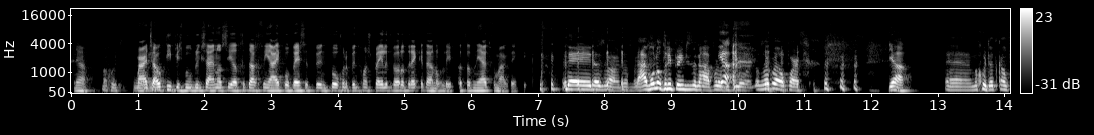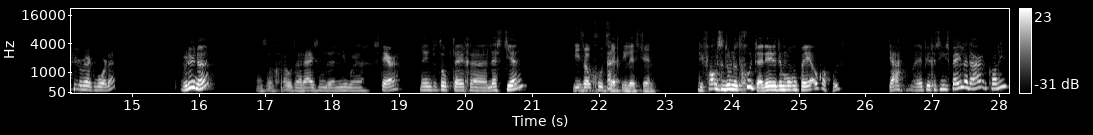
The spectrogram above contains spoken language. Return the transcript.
Ja. Maar goed. Maar het zou ook typisch Boeblik zijn als hij had gedacht van ja, ik wil best het punt, volgende punt gewoon spelen terwijl dat racket daar nog ligt. Dat had hem niet uitgemaakt, denk ik. Nee, dat is waar. Dat is waar. Hij won nog drie puntjes daarna voordat Ja. hij verloor. Dat is ook wel apart. Ja, Eh, maar goed, dat kan vuurwerk worden. Rune, onze grote reizende nieuwe ster, neemt het op tegen Lestien. die is ook goed, zegt die Lesjen. Die Fransen doen het goed, hè? Deden het in Montpellier ook al goed. Ja, heb je gezien spelen daar, quali?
